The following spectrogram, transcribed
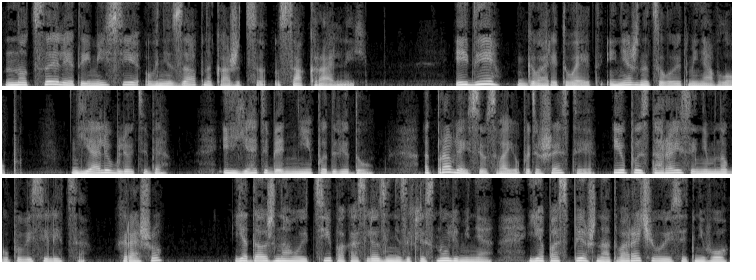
но цель этой миссии внезапно кажется сакральной. «Иди», — говорит Уэйт и нежно целует меня в лоб. «Я люблю тебя, и я тебя не подведу. Отправляйся в свое путешествие и постарайся немного повеселиться. Хорошо?» Я должна уйти, пока слезы не захлестнули меня. Я поспешно отворачиваюсь от него,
